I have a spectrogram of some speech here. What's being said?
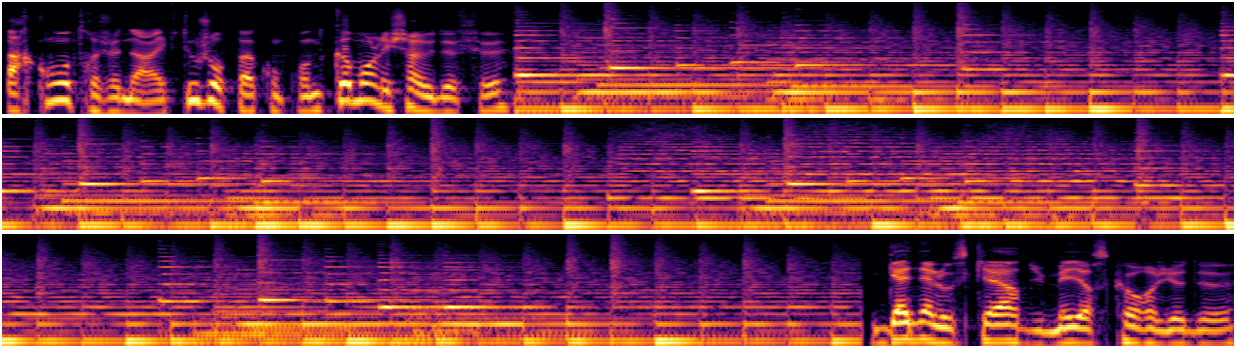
Par contre, je n'arrive toujours pas à comprendre comment les chariots de feu... gagna l'Oscar du meilleur score au lieu de...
